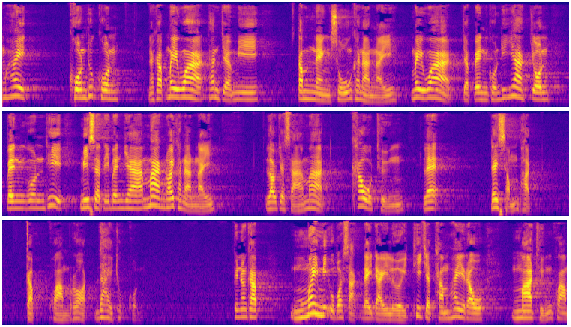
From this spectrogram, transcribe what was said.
ำให้คนทุกคนนะครับไม่ว่าท่านจะมีตำแหน่งสูงขนาดไหน ไม่ว่าจะเป็นคนที่ยากจน เป็นคนที่มีสติปัญญามากน้อยขนาดไหน เราจะสามารถ เข้าถึงและได้สัมผัสกับความรอดได้ทุกคน พี่น้องครับไม่มีอุปสรรคใด ๆ เลย ที่จะทำให้เรามาถึงความ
